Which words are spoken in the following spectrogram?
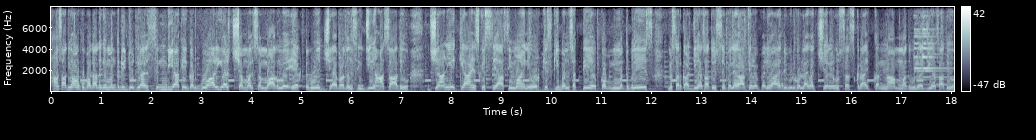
हाँ साथियों, आपको बता दें कि मंत्री ज्योतिरादित्य सिंधिया के गढ़ ग्वालियर चंबल संभाग में एक्टिव हुए जयवर्धन सिंह। जी हाँ साथियों, जानिए क्या है इसके सियासी मायने और किसकी बन सकती है कब मध्य प्रदेश में सरकार। जी हाँ साथियों, इससे पहले आप चैनल पहली बार तो वीडियो को लाइक और चैनल को सब्सक्राइब करना मत भूलिएगा। जी हाँ साथियों,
